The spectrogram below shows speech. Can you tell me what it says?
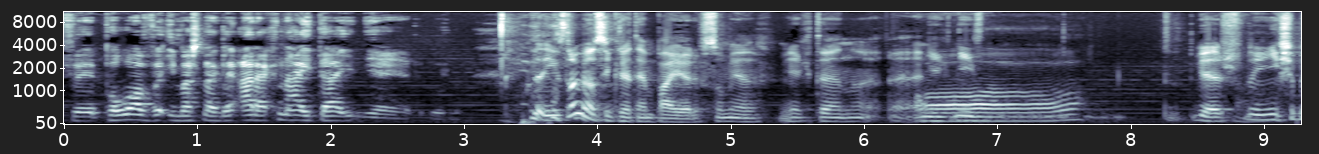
w połowę i masz nagle Arachnite'a i... Nie, nie, to gówno. Nie zrobią Secret Empire w sumie, jak ten... E, nie, nie, wiesz, no. niech się,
